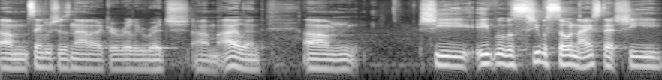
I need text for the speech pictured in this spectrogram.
um, St. Lucia is not like a really rich um, island um, she it was she was so nice that she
